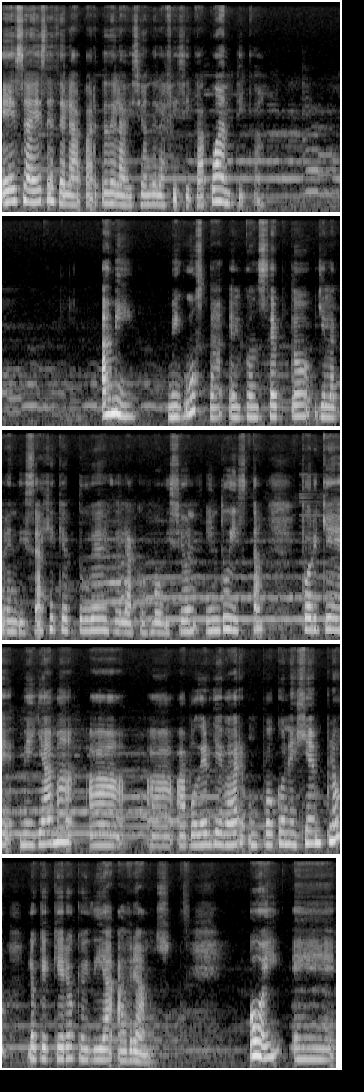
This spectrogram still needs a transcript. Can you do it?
Esa es desde la parte de la visión de la física cuántica. A mí me gusta el concepto y el aprendizaje que obtuve desde la cosmovisión hinduista porque me llama a a, poder llevar un poco en ejemplo lo que quiero que hoy día abramos. Hoy eh,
